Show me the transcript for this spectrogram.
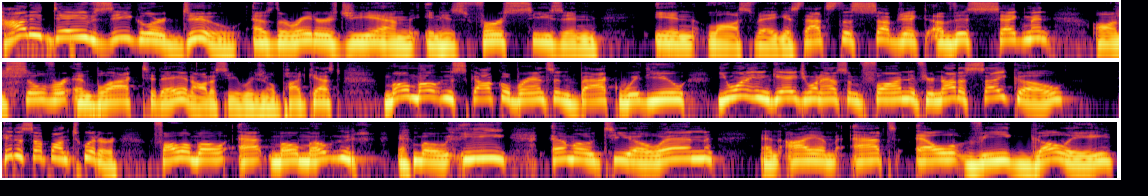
How did Dave Ziegler do as the Raiders GM in his first season in Las Vegas? That's the subject of this segment on Silver and Black today, an Odyssey original podcast. Moe Moton, Scott Gulbransen back with you. You want to engage, you want to have some fun. If you're not a psycho, hit us up on Twitter. Follow Moe at Moe Moton, M O E M O T O N, and I am at LV Gully.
